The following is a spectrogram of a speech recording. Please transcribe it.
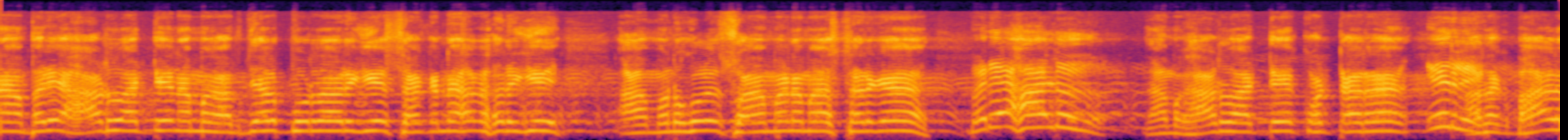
ನಾ ಬರೀ ಹಾಡು ಅಟ್ಟೆ ನಮಗೆ ಅಫ್ಜಲ್ಪುರದವ್ರಿಗೆ ಸಕನಾದವ್ರಿಗೆ ಆ ಮನುಗಳು ಸ್ವಾಮಣ್ಣ ಮಾಸ್ತರ್ಗ ಬರೀ ಹಾಡು. ನಮ್ಗೆ ಹಾಡು ಅಟ್ಟೆ ಕೊಟ್ಟಾರ. ಅದಕ್ಕೆ ಭಾಳ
